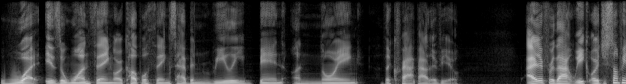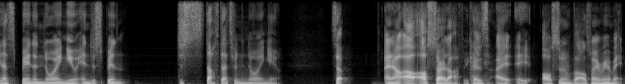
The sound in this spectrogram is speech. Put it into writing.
what is the one thing or a couple things that have been really been annoying the crap out of you, either for that week or just something that's been annoying you and just been just stuff that's been annoying you. So, and I'll I'll start off because I it also involves my roommate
